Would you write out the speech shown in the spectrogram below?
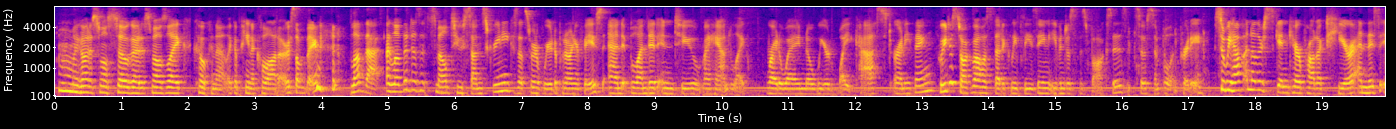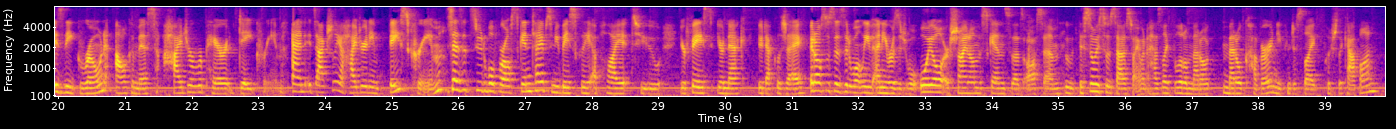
Oh my god, it smells so good. It smells like coconut, like a pina colada or something. love that. I love that it doesn't smell too sunscreeny because that's sort of weird to put on your face and it blended into my hand like right away, no weird white cast or anything. Can we just talk about how aesthetically pleasing even just this box is? It's so simple and pretty. So we have another skincare product here and this is the Grown Alchemist Hydro Repair Day Cream. And it's actually a hydrating face cream. It says it's suitable for all skin types and you basically apply it to your face, your neck, your decollete. It also says that it won't leave any residual oil or shine on the skin, so that's awesome. Ooh, this is always so satisfying when it has like the little metal metal cover and you can just like push the cap on.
